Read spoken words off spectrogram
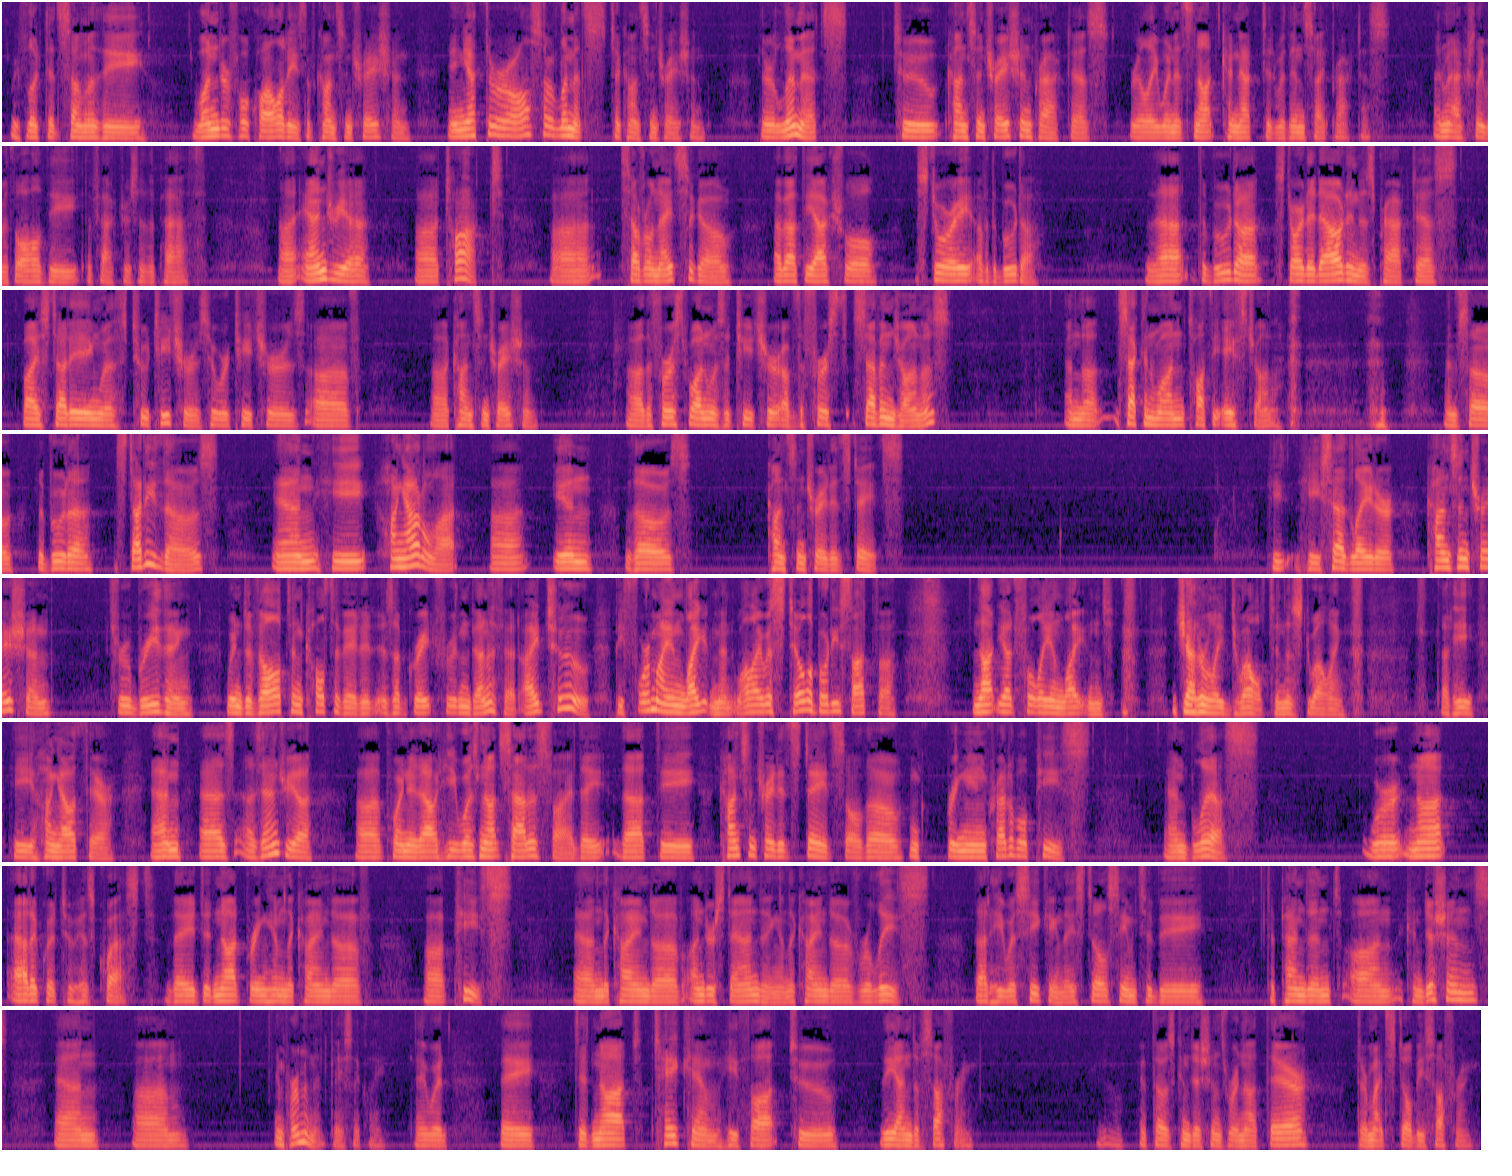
We've looked at some of the wonderful qualities of concentration, and yet there are also limits to concentration. There are limits to concentration practice, really, when it's not connected with insight practice, and actually with all the, the factors of the path. Uh, Andrea uh, talked uh, several nights ago about the actual story of the Buddha. That the Buddha started out in his practice by studying with two teachers who were teachers of uh, concentration. Uh, the first one was a teacher of the first seven jhanas, and the second one taught the eighth jhana. and so the Buddha studied those, and he hung out a lot uh, in those concentrated states. He, he said later, concentration through breathing, when developed and cultivated, is of great fruit and benefit. I too, before my enlightenment, while I was still a bodhisattva, not yet fully enlightened, generally dwelt in this dwelling that he, he hung out there. And as, as Andrea uh, pointed out, he was not satisfied. They, that the concentrated states, although bringing incredible peace and bliss, were not adequate to his quest. They did not bring him the kind of uh, peace and the kind of understanding and the kind of release that he was seeking. They still seemed to be dependent on conditions and um, impermanent, basically. They would, they did not take him, he thought, to the end of suffering. You know, if those conditions were not there, there might still be suffering.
